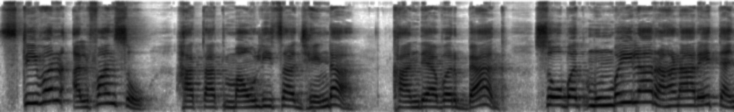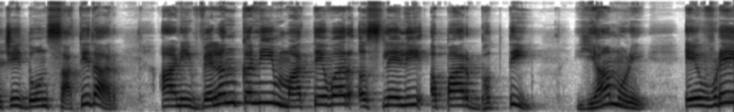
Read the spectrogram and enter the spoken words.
स्टीवन अल्फान्सो हातात माऊलीचा झेंडा खांद्यावर बॅग सोबत मुंबईला राहणारे त्यांचे दोन साथीदार आणि वेलंकनी मातेवर असलेली अपार भक्ती यामुळे एवढे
